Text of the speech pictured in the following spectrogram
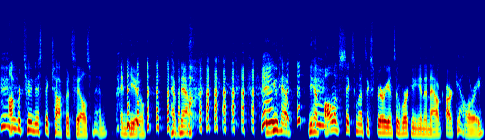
opportunistic chocolate salesman and you have now and you have you have all of six months experience of working in an art gallery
